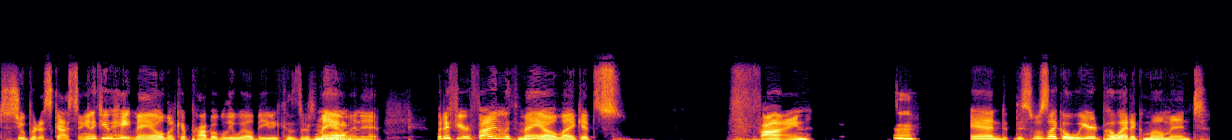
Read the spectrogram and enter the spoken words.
super disgusting. And if you hate mayo, like it probably will be because there's mayo Yeah. in it. But if you're fine with mayo, like it's fine. Hmm. And this was like a weird poetic moment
